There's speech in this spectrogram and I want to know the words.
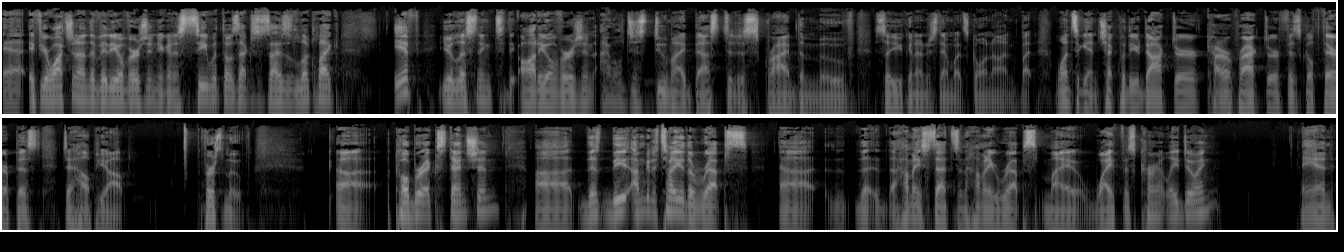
Uh, if you're watching on the video version you're going to see what those exercises look like. If you're listening to the audio version, I will just do my best to describe the move so you can understand what's going on. But once again, check with your doctor, chiropractor, physical therapist to help you out. First move uh, Cobra extension. Uh, this, the, I'm going to tell you the reps, uh, the, the how many sets and how many reps my wife is currently doing. And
